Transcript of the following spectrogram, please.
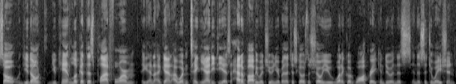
So you don't, you can't look at this platform. And again, I wouldn't take Yandy Diaz ahead of Bobby Witt Jr., but that just goes to show you what a good walk rate can do in this in this situation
